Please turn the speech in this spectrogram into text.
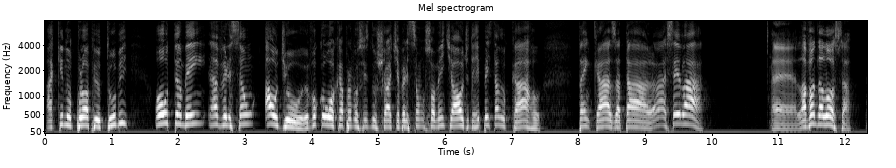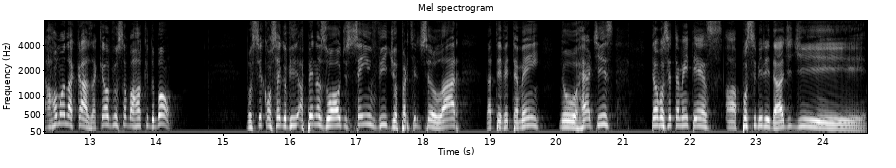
aqui no próprio YouTube ou também na versão áudio. Eu vou colocar para vocês no chat a versão somente áudio. De repente está no carro, tá em casa, tá, ah, sei lá, é, lavando a louça, arrumando a casa. Quer ouvir o Samba Rock do Bom? Você consegue ouvir apenas o áudio sem o vídeo a partir do celular, da TV também, no Hertz. Então você também tem as- a possibilidade de,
